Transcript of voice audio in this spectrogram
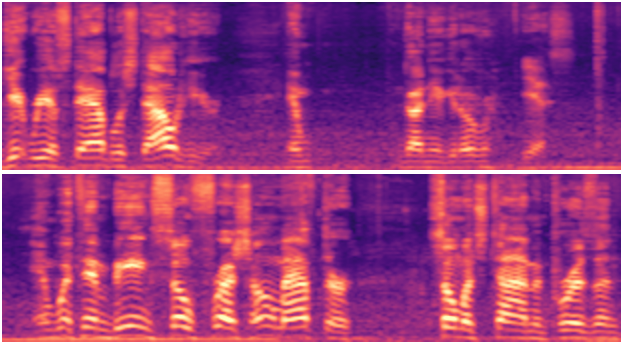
get reestablished out here. And do I need to get over? Yes. And with him being so fresh home after so much time in prison,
